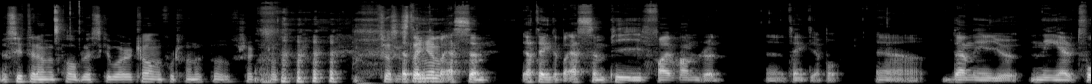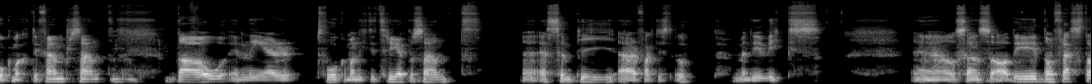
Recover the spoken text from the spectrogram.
Jag sitter här med Pablo Escobar-reklamen fortfarande uppe och försöker prata. Jag ska Jag stänga tänkte på. SM, jag tänkte på S&P 500 eh, tänkte jag på. Eh, den är ju ner 2,75 procent. Mm. Dow är ner 2,93 procent. Eh, S&P är faktiskt upp, men det är VIX. Eh, och sen så, ja, det är de flesta,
